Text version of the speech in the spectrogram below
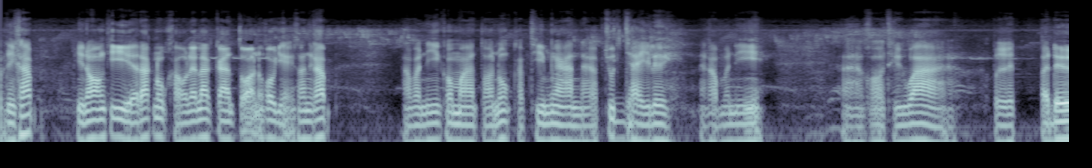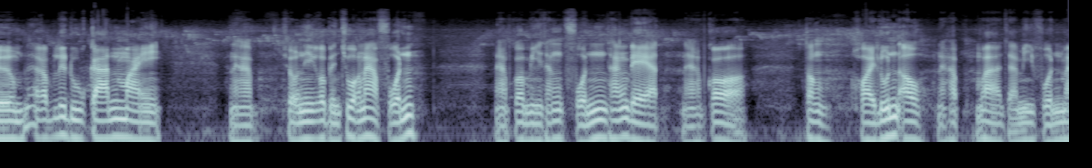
วัสดีครับ พี่น้องที่รักนกเขาและรักการต่อนกเขาใหญ่ท่านครับวันนี้ก็มาต่อนกกับทีมงานนะครับชุดใหญ่เลยนะครับ วันนี้ก็ถือว่าเปิดประเดิมนะครับฤดูกาลใหม่นะครับ ช่วงนี้ก็เป็นช่วงหน้าฝนนะครับก็มีทั้งฝนทั้งแดดนะครับ ก็ต้องคอยลุ้นเอานะครับ ว่าจะมีฝนไหม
